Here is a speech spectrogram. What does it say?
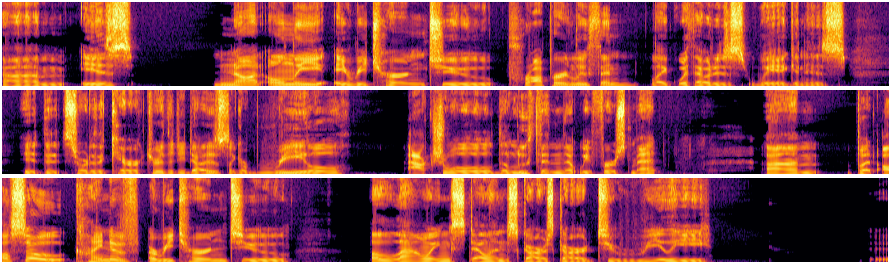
um, is not only a return to proper Luthen, like without his wig and his, his the sort of the character that he does, like a real, actual the Luthen that we first met. Um, but also kind of a return to allowing Stellan Skarsgård to really uh,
